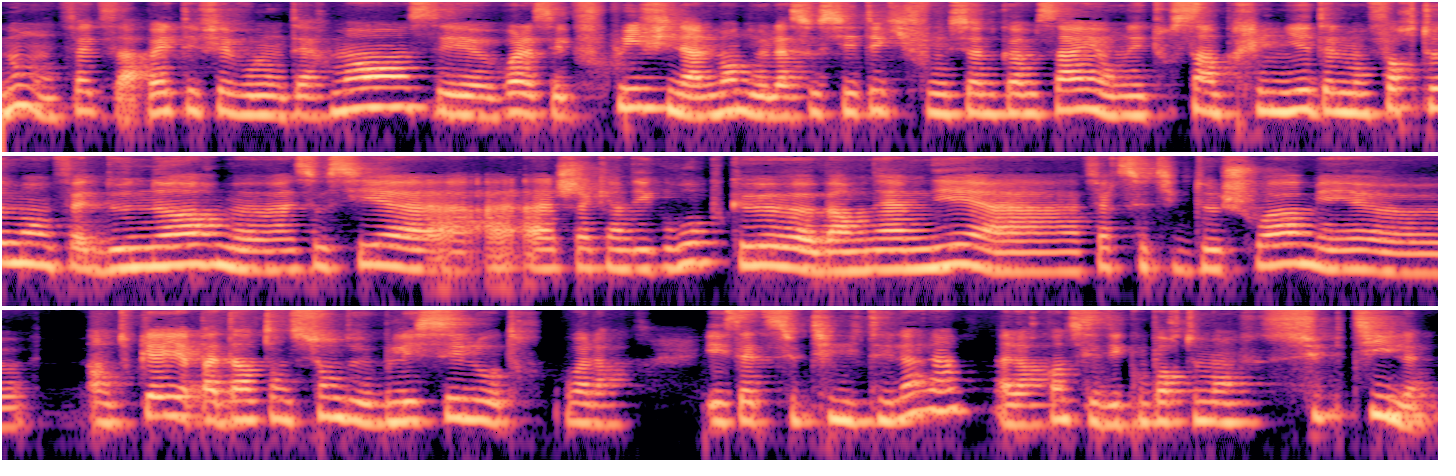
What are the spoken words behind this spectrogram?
non, en fait, ça n'a pas été fait volontairement. C'est euh, voilà, c'est le fruit finalement de la société qui fonctionne comme ça et on est tous imprégnés tellement fortement en fait de normes euh, associées à, chacun des groupes que euh, bah, on est amené à faire ce type de choix. Mais en tout cas, il n'y a pas d'intention de blesser l'autre. Voilà. Et cette subtilité là, là, alors quand c'est des comportements subtils,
